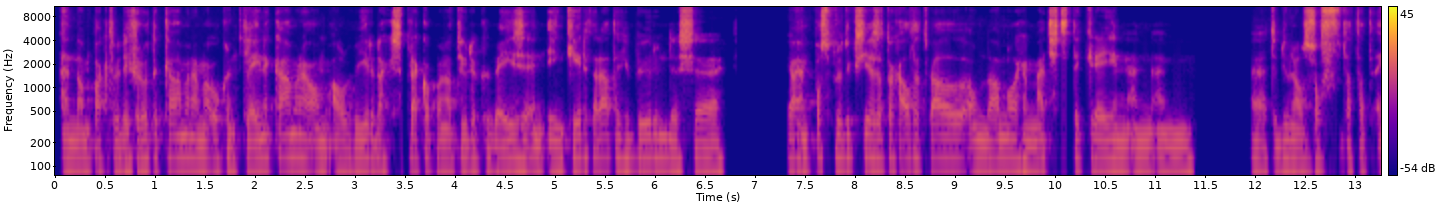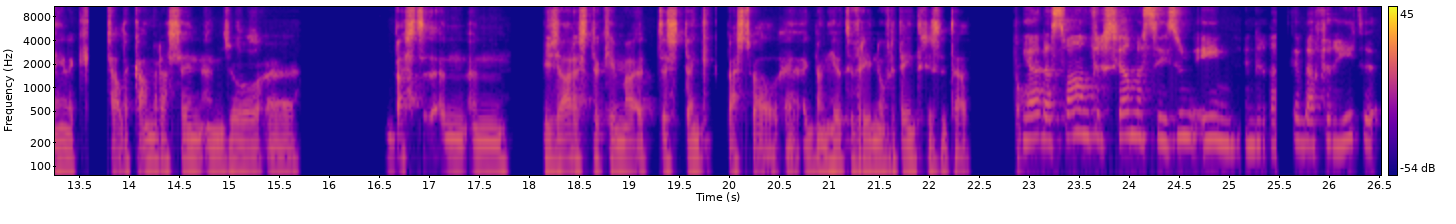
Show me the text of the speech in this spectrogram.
en dan pakten we de grote camera, maar ook een kleine camera om alweer dat gesprek op een natuurlijke wijze in één keer te laten gebeuren. Dus ja, in postproductie is dat toch altijd wel om dat allemaal gematcht te krijgen en, en te doen alsof dat, dat eigenlijk dezelfde camera's zijn en zo. eh, best een, een bizarre stukje, maar het is denk ik best wel. eh, ik ben heel tevreden over het eindresultaat. Ja, dat is wel een verschil met seizoen 1, inderdaad. Ik heb dat vergeten.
